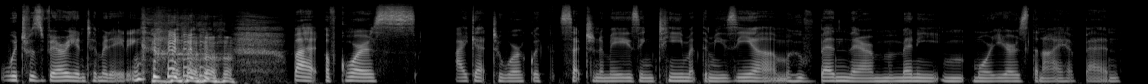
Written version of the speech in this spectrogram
Which was very intimidating. but of course, I get to work with such an amazing team at the museum who've been there many more years than I have been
